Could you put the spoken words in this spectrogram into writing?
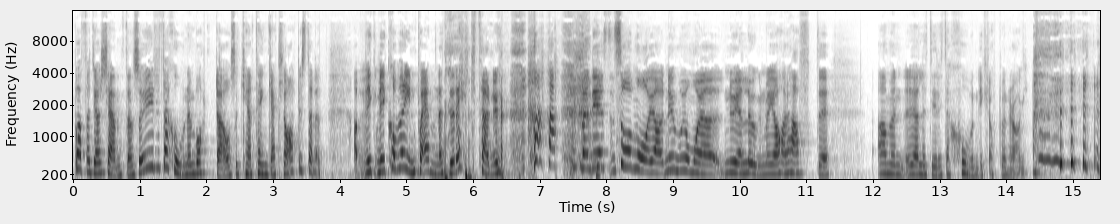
bara för att jag har känt den så är irritationen borta och så kan jag tänka klart istället. Ja, vi, vi kommer in på ämnet direkt här nu. men det är, så mår jag. Nu mår jag, nu är jag lugn men jag har haft eh, ja, men jag har lite irritation i kroppen idag.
